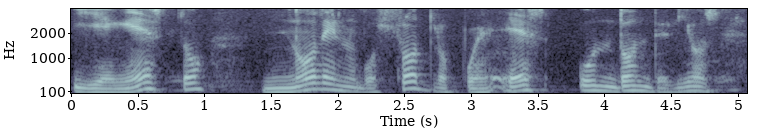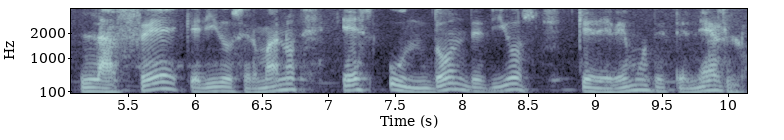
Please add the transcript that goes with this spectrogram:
y en esto no de vosotros, pues es un don de Dios. La fe, queridos hermanos, es un don de Dios que debemos de tenerlo.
